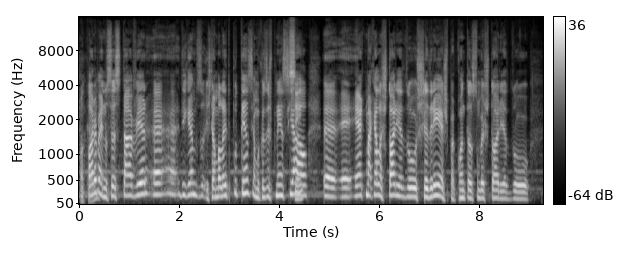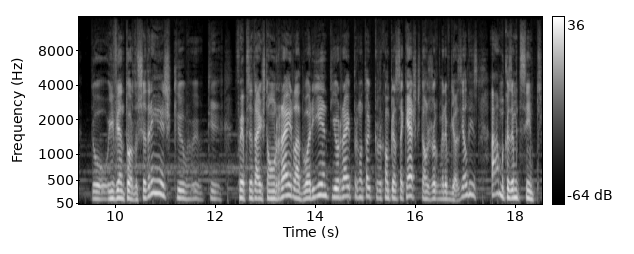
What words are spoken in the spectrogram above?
Okay. Ora bem, não sei se está a ver, uh, digamos, isto é uma lei de potência, é uma coisa exponencial. Uh, é, é, como aquela história do xadrez, conta-se uma história do, do inventor do xadrez, que, que foi apresentar isto a um rei lá do Oriente, e o rei perguntou que recompensa queres, que está um jogo maravilhoso. E ele disse, ah, uma coisa muito simples,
